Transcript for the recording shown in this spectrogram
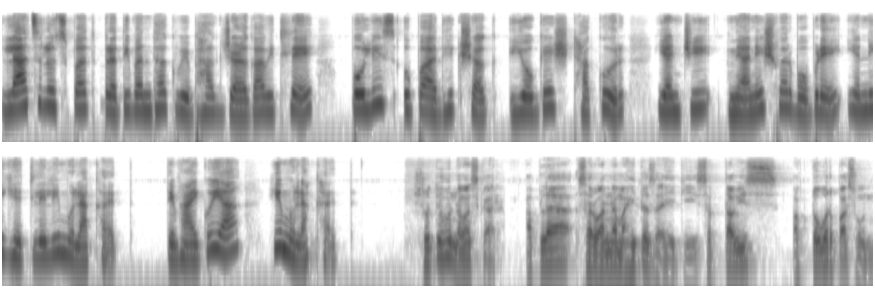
लाचलुचपत प्रतिबंधक विभाग जळगाव इथले पोलीस उपअधीक्षक योगेश ठाकूर यांची ज्ञानेश्वर बोबडे यांनी घेतलेली मुलाखत. तेव्हा ऐकूया ही मुलाखत. श्रोते हो नमस्कार. आपल्या सर्वांना माहीतच आहे की सत्तावीस ऑक्टोबरपासून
